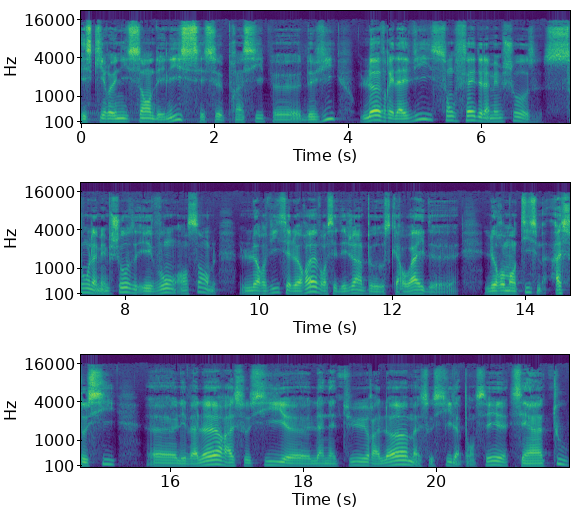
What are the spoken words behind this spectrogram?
Et ce qui est réunissant des listes, c'est ce principe euh, de vie. L'œuvre et la vie sont faits de la même chose, sont la même chose et vont ensemble. Leur vie, c'est leur œuvre, c'est déjà un peu Oscar Wilde. Euh, le romantisme associe euh, les valeurs, associe la nature à l'homme, associe la pensée. C'est un tout.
